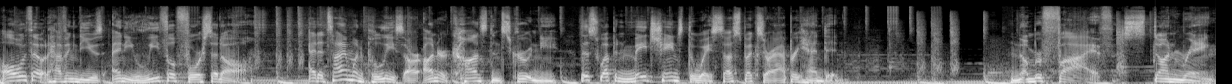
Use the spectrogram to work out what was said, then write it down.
all without having to use any lethal force at all. At a time when police are under constant scrutiny, this weapon may change the way suspects are apprehended. Number 5. Stun Ring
